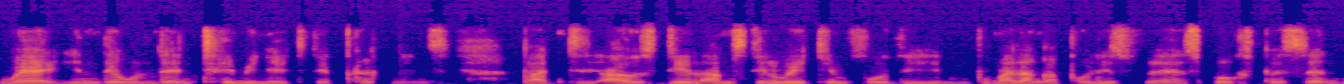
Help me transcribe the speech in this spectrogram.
wherein they will then terminate the pregnancy. But I was still, I'm still waiting for the Mpumalanga police uh, spokesperson,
